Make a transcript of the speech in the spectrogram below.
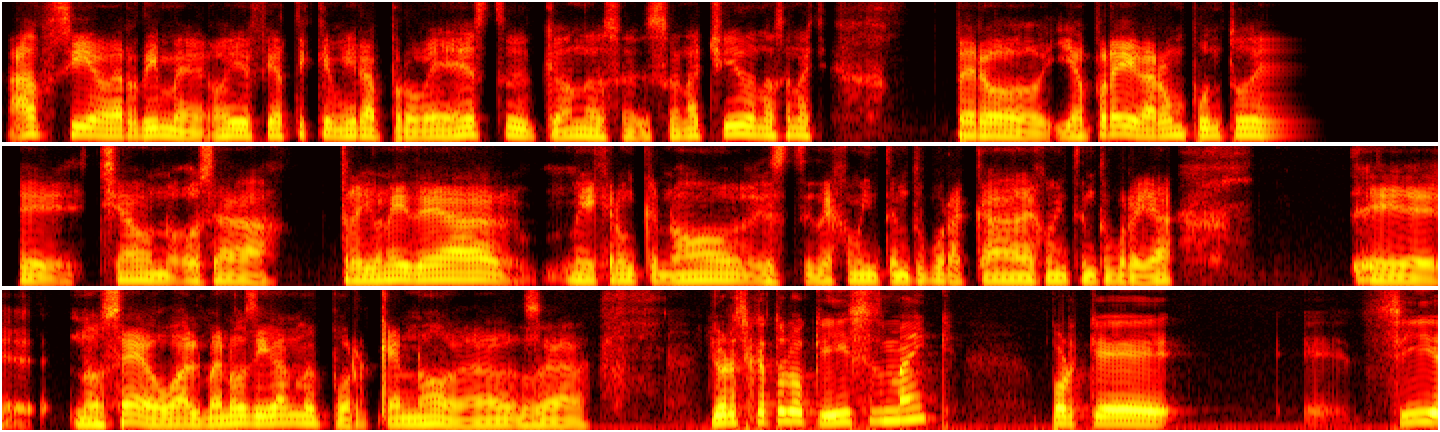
Ah, sí, a ver, dime, oye, fíjate que mira, probé esto, ¿qué onda? ¿Suena chido no suena chido? Pero ya para llegar a un punto de, de chao, o sea, traía una idea, me dijeron que no, este, déjame intento por acá, déjame intento por allá. Eh, no sé, o al menos díganme por qué no, O sea. Yo rescato lo que dices, Mike, porque sí,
